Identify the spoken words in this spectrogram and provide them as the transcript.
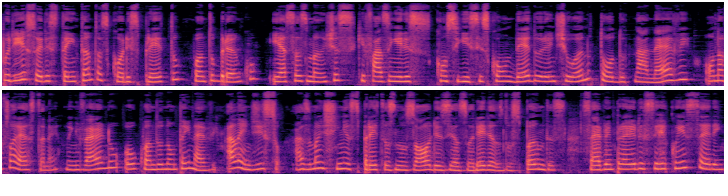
Por isso, eles têm tanto as cores preto quanto branco e essas manchas que fazem eles conseguir se esconder durante o ano todo na neve ou na floresta, né? No inverno ou quando não tem neve. Além disso, as manchinhas pretas nos olhos e as orelhas dos pandas servem para eles se reconhecerem.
